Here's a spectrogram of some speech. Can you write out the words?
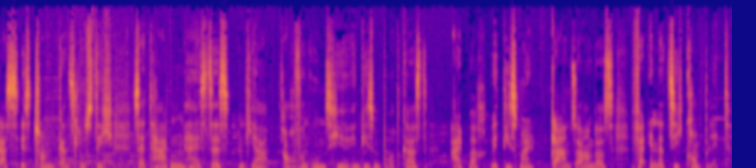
Das ist schon ganz lustig. Seit Tagen heißt es, und ja, auch von uns hier in diesem Podcast, Alpbach wird diesmal ganz anders, verändert sich komplett.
